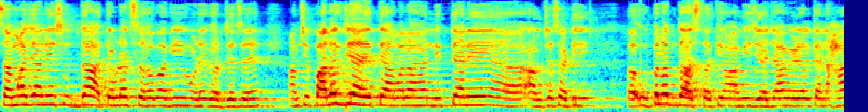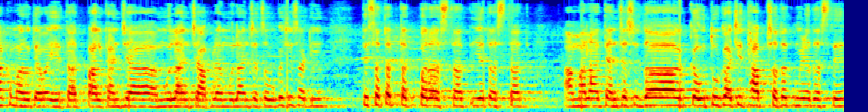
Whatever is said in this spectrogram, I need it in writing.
समाजाने सुद्धा तेवढाच सहभागी होणे गरजेचं आहे. आमचे पालक जे आहेत ते आम्हाला नित्याने आमच्यासाठी उपलब्ध असतात किंवा आम्ही ज्या ज्या वेळेला त्यांना हाक मारू तेव्हा येतात. पालकांच्या मुलांच्या आपल्या मुलांच्या चौकशीसाठी ते सतत तत्पर असतात येत असतात. आम्हाला त्यांच्यासुद्धा कौतुकाची थाप सतत मिळत असते.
